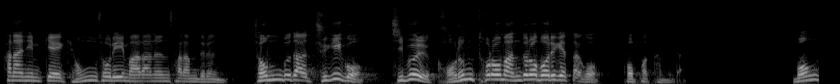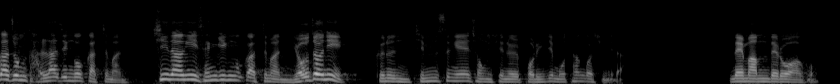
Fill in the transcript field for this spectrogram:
하나님께 경솔히 말하는 사람들은 전부 다 죽이고 집을 걸음토로 만들어 버리겠다고 겁박합니다. 뭔가 좀 달라진 것 같지만 신앙이 생긴 것 같지만 여전히 그는 짐승의 정신을 버리지 못한 것입니다. 내 맘대로 하고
